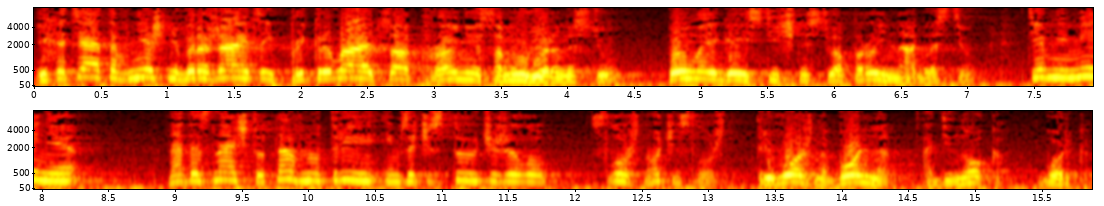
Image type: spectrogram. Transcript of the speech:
И хотя это внешне выражается и прикрывается крайней самоуверенностью, полной эгоистичностью, а порой и наглостью, тем не менее надо знать, что там внутри им зачастую тяжело, сложно, очень сложно, тревожно, больно, одиноко, горько.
